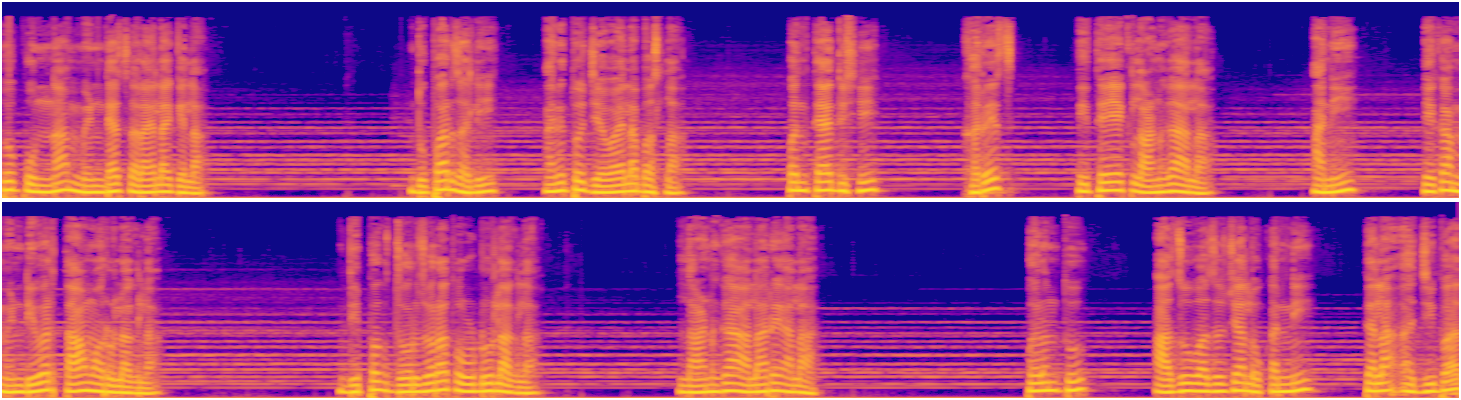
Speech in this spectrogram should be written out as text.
तो पुन्हा मेंढ्या चरायला गेला. दुपार झाली आणि तो जेवायला बसला. पण त्या दिवशी खरेच तिथे एक लांडगा आला आणि एका मेंढीवर ताव मारू लागला. दीपक जोरजोरात ओरडू लागला. लांडगा आला रे आला. परंतु आजूबाजूच्या लोकांनी त्याला अजिबात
